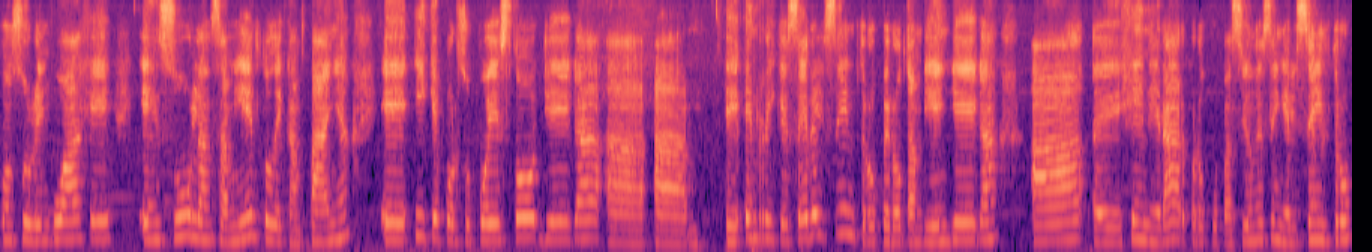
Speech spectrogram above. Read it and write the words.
con su lenguaje en su lanzamiento de campaña y que por supuesto llega a, a eh, enriquecer el centro, pero también llega a eh, generar preocupaciones en el centro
